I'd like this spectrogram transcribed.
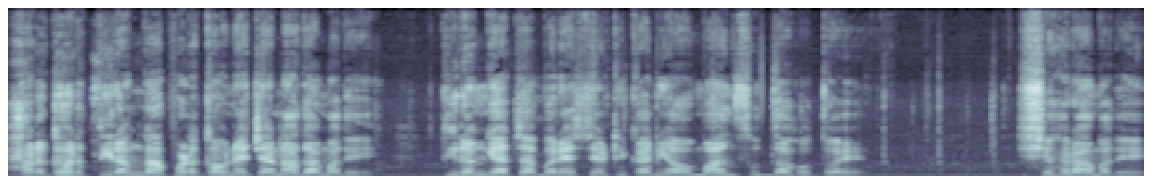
हरघर तिरंगा फडकवण्याच्या नादामध्ये तिरंग्याचा बऱ्याचशा ठिकाणी अवमानसुद्धा होतो होतोय. शहरामध्ये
